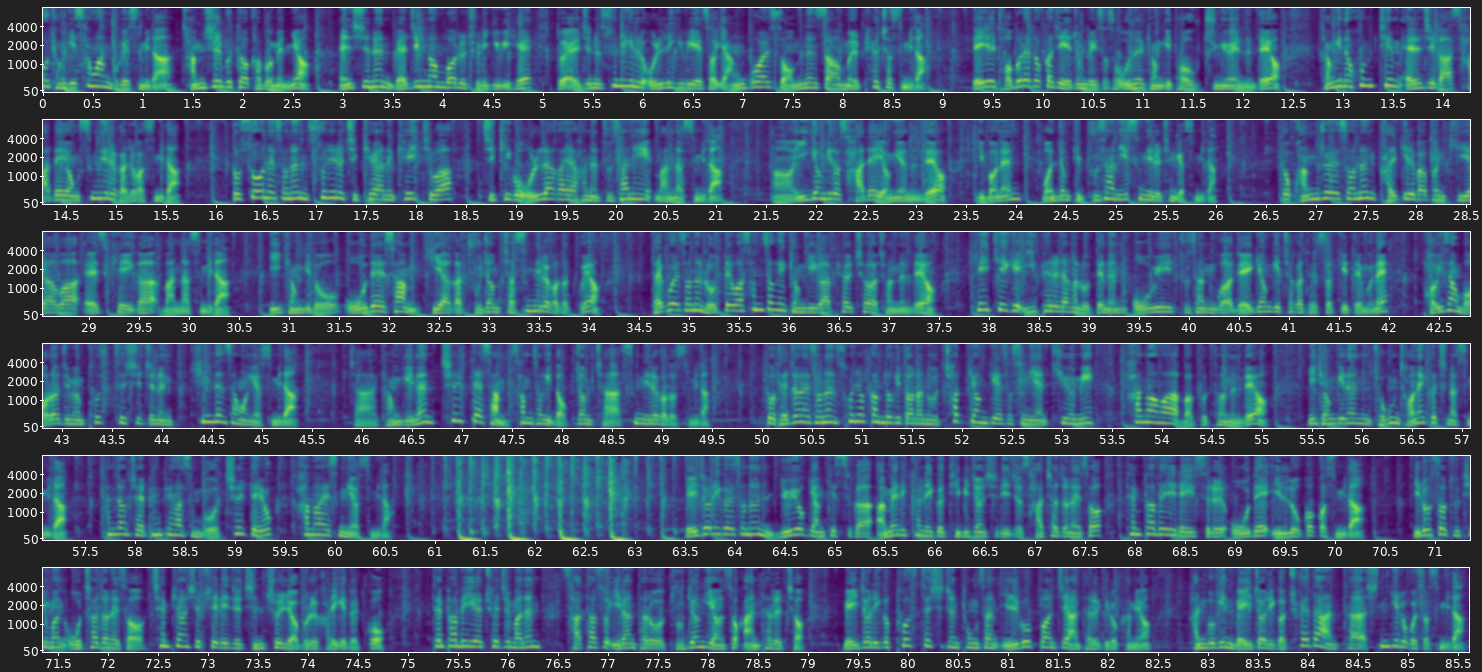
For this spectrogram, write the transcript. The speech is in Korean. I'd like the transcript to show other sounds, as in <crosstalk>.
프로야구 경기 상황 보겠습니다. 잠실부터 가보면요. NC는 매직 넘버를 줄이기 위해 또 LG는 순위를 올리기 위해서 양보할 수 없는 싸움을 펼쳤습니다. 내일 더블헤더까지 예정돼 있어서 오늘 경기 더욱 중요했는데요. 경기는 홈팀 LG가 4대0 승리를 가져갔습니다. 또 수원에서는 순위를 지켜야 하는 KT와 지키고 올라가야 하는 두산이 만났습니다. 어, 이 경기도 4대 0이었는데요. 이번엔 원정팀 두산이 승리를 챙겼습니다. 또 광주에서는 갈 길 바쁜 기아와 SK가 만났습니다. 이 경기도 5대 3 기아가 2점 차 승리를 거뒀고요. 대구에서는 롯데와 삼성의 경기가 펼쳐졌는데요. KT에게 2패를 당한 롯데는 5위 두산과 4경기 차가 됐었기 때문에 더 이상 멀어지면 포스트 시즌은 힘든 상황이었습니다. 자, 경기는 7대 3 삼성이 넉점 차 승리를 거뒀습니다. 또 대전에서는 손혁 감독이 떠난 후 첫 경기에서 승리한 키움이 한화와 맞붙었는데요. 이 경기는 조금 전에 끝이 났습니다. 한 점 차의 팽팽한 승부 7대 6 한화의 승리였습니다. 메이저리그에서는 뉴욕 양키스가 아메리칸 리그 디비전 시리즈 4차전에서 템파베이 레이스를 5대 1로 꺾었습니다. 이로써 두 팀은 5차전에서 챔피언십 시리즈 진출 여부를 가리게 됐고 템파베이의 최지만은 4타수 1안타로 두 경기 연속 안타를 쳐 메이저리그 포스트 시즌 통산 7번째 안타를 기록하며 한국인 메이저리거 최다 안타 신기록을 썼습니다.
